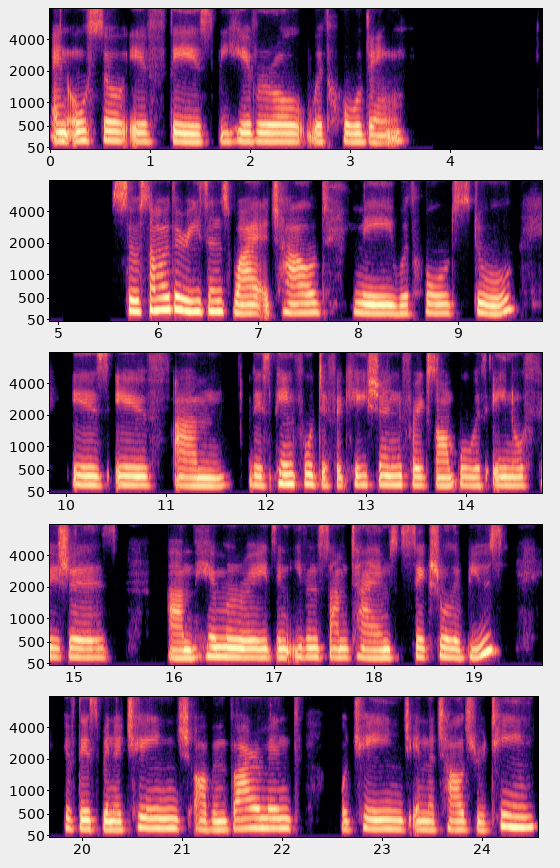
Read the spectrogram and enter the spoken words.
and also if there's behavioral withholding. So some of the reasons why a child may withhold stool is if um, there's painful defecation, for example, with anal fissures, um, hemorrhoids, and even sometimes sexual abuse. If there's been a change of environment or change in the child's routine,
